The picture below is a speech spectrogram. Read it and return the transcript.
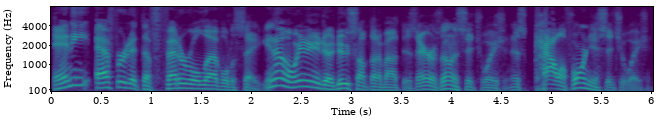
Any effort at the federal level to say, you know, we need to do something about this Arizona situation, this California situation.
